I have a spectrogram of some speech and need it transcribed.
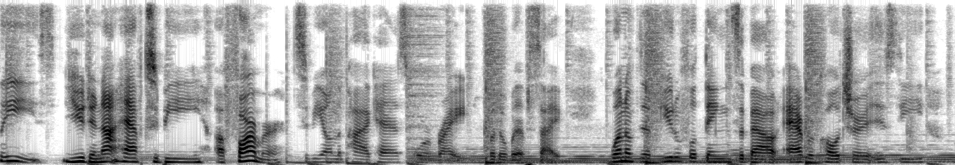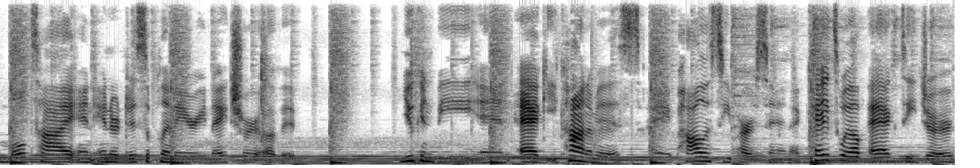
please, you do not have to be a farmer to be on the podcast or write for the website. One of the beautiful things about agriculture is the multi and interdisciplinary nature of it. You can be an ag economist, a policy person, a K 12 ag teacher,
